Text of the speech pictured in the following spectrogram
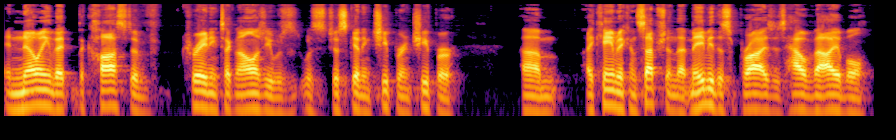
and knowing that the cost of creating technology was was just getting cheaper and cheaper, um, I came to conception that maybe the surprise is how valuable,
